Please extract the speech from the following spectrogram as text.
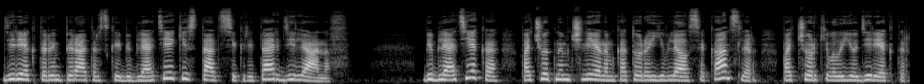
директор императорской библиотеки статс-секретарь Делянов. Библиотека, почетным членом которой являлся канцлер, подчеркивал ее директор,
